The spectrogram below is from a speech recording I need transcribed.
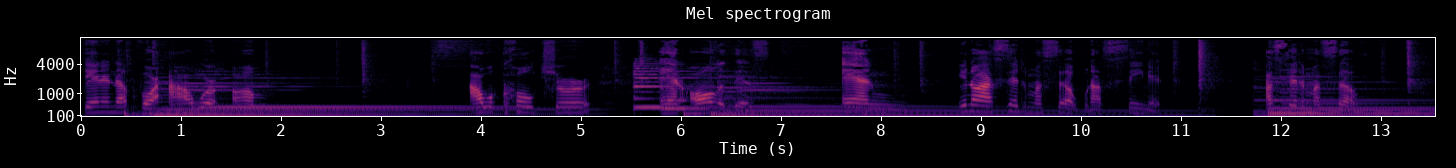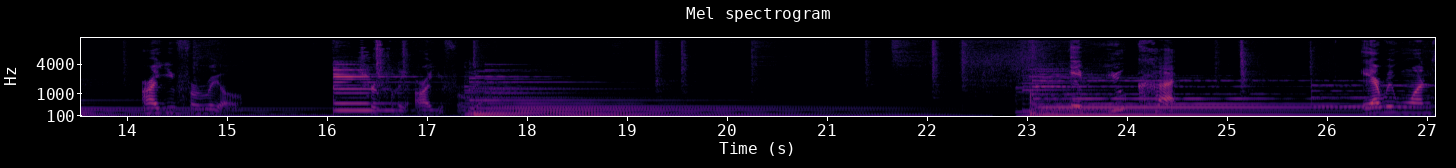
standing up for our um our culture and all of this. And you know, I said to myself when I seen it, I said to myself, are you for real? Truthfully, are you for real? Everyone's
